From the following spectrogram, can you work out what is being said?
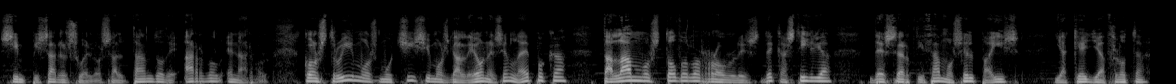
sin pisar el suelo, saltando de árbol en árbol. Construimos muchísimos galeones en la época, talamos todos los robles de Castilla, desertizamos el país y aquella flota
